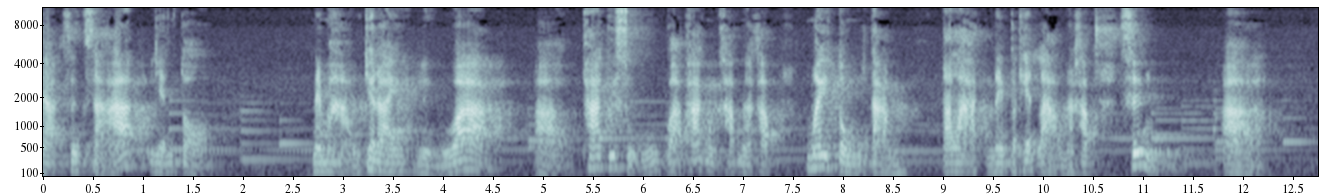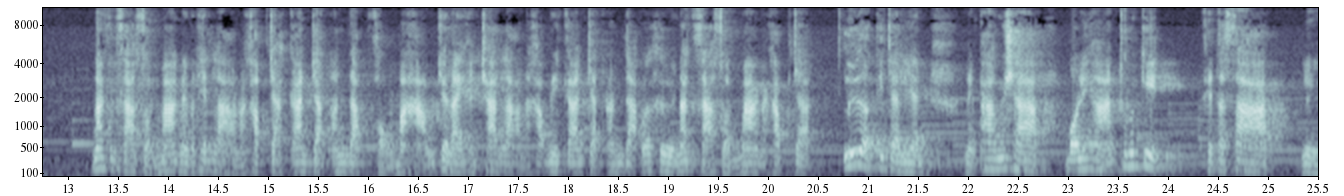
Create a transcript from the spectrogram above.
จะศึกษาเรียนต่อ ในมหาวิทยาลัยหรือว่าภาคที่สูงกว่าภาคบังคับนะครับ ไม่ตรงตามตลาดในประเทศลาวนะครับ ซึ่งนักศึกษาส่วนมากในประเทศลาวนะครับ จากการจัดอันดับของมหาวิทยาลัยแห่งชาติลาวนะครับ มีการจัดอันดับก็คือนักศึกษาส่วนมากนะครับ จะเลือกที่จะเรียนในภาควิชาบริหารธุรกิจเศรษฐศาสตร์ หรือ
